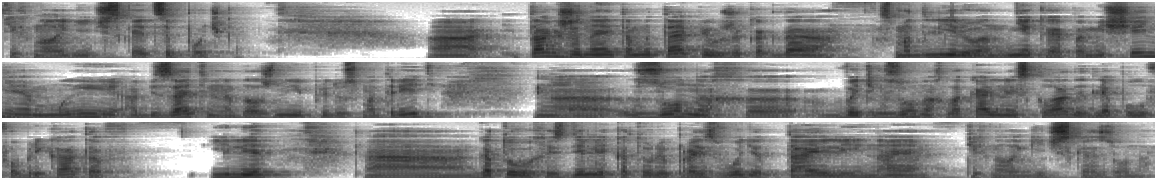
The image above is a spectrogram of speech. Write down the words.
технологическая цепочка. А, также на этом этапе, уже когда смоделирован некое помещение, мы обязательно должны предусмотреть а, зонах, а, в этих зонах локальные склады для полуфабрикатов или а, готовых изделий, которые производят та или иная технологическая зона.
